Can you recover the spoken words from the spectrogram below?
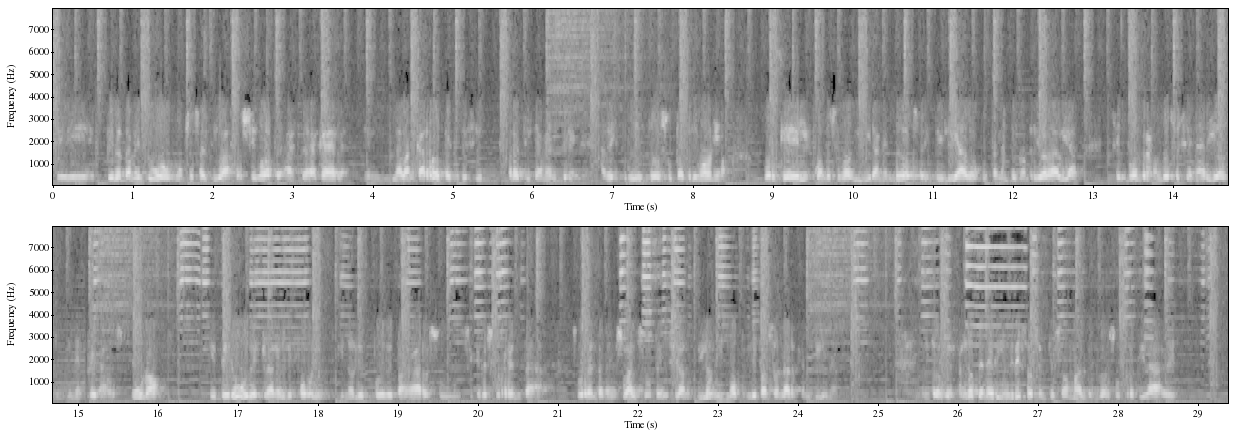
eh, pero también tuvo muchos altibajos. Llegó hasta, a caer en la bancarrota, es decir, prácticamente a destruir todo su patrimonio, porque él cuando se va a vivir a Mendoza y peleado justamente con Rivadavia, se encuentra con dos escenarios inesperados. Uno, que Perú declara el default y no le puede pagar su, si querés, su renta, su renta mensual, su pensión, y lo mismo le pasó en la Argentina. Entonces, al no tener ingresos, empezó a malvender sus propiedades,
